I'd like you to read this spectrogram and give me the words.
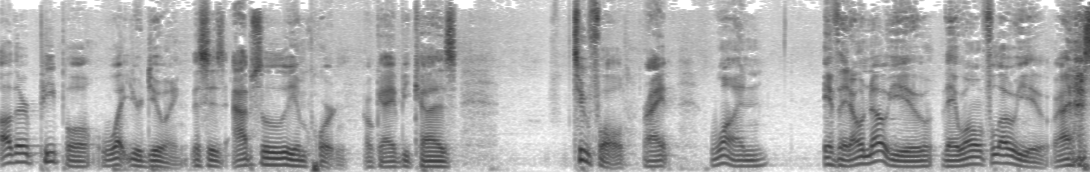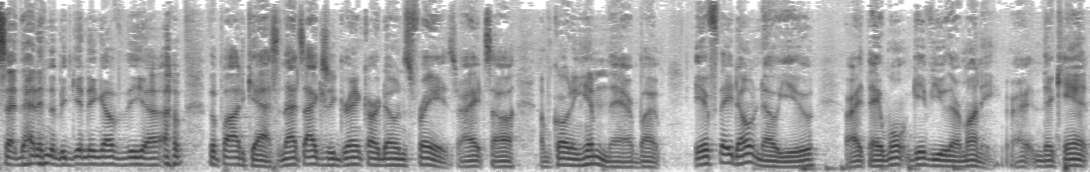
other people what you're doing. This is absolutely important, okay? Because twofold, right? One, if they don't know you, they won't flow you, right? I said that in the beginning of the uh, the podcast, and that's actually Grant Cardone's phrase, right? So I'm quoting him there. But if they don't know you, right, they won't give you their money, right? And they can't.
